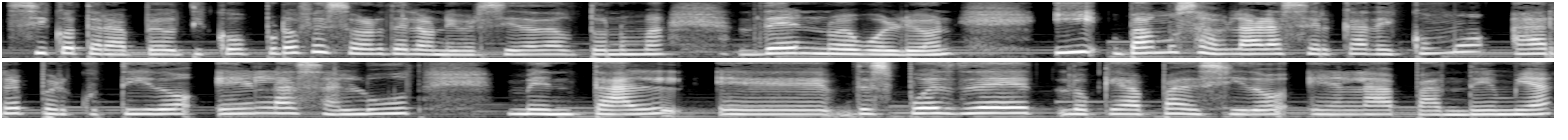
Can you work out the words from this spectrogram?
Psicoterapéutico, profesor de la Universidad Autónoma de Nuevo León y vamos a hablar acerca de cómo ha repercutido en la salud mental eh, después de lo que ha padecido en la pandemia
